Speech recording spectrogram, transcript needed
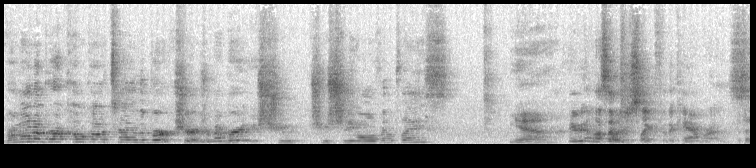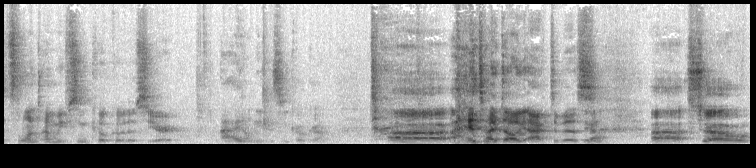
Ramona brought Coco to the Berkshires. Remember, she she was shitting all over the place. Yeah. Maybe unless I was just like for the But cameras. that's the one time we've seen Coco this year. I don't need to see Coco. Uh, Anti dog activist. Yeah. Uh, so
